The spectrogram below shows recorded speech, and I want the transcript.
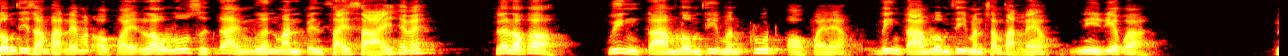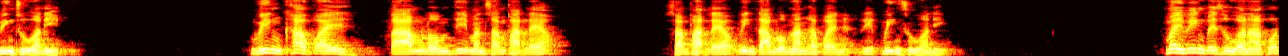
ลมที่สัมผัสแล้วมันออกไป เรารู้สึกได้เหมือนมันเป็นสายสายใช่ไหมแล้วเราก็วิ่งตามลมที่มันครูดออกไปแล้ว วิ่งตามลมที่มันสัมผัสแล้ว นี่เรียกว่า วิ่งสู่อดีต วิ่งเข้าไปตามลมที่มันสัมผัสแล้ว สัมผัสแล้ววิ่งตามลมนั้นเข้าไปเนี่ยเรียกวิ่งสู่อดีต ไม่วิ่งไปสู่อนาคต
